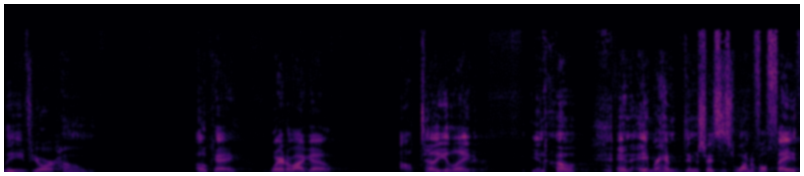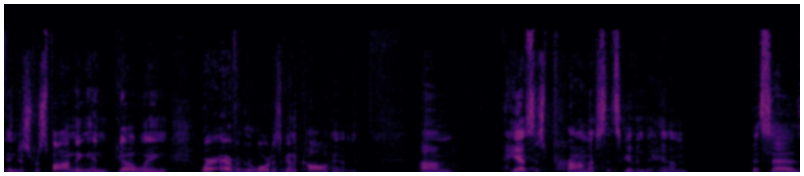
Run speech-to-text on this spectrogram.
leave your home. Okay, where do I go? I'll tell you later, you know? And Abraham demonstrates this wonderful faith in just responding and going wherever the Lord is going to call him. Um, he has this promise that's given to him that says,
